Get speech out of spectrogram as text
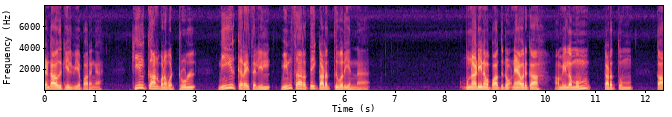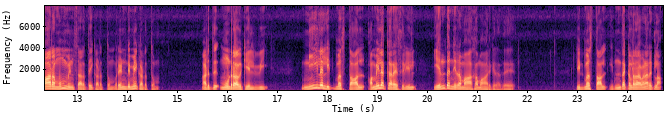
ரெண்டாவது கேள்வியை பாருங்கள் கீழ்காண்பனவற்றுள் நீர் கரைசலில் மின்சாரத்தை கடத்துவது என்ன? முன்னாடியே நம்ம பார்த்துட்டோம். ஞாபகம் இருக்கா? அமிலமும் கடத்தும் காரமும் மின்சாரத்தை கடத்தும் ரெண்டுமே கடத்தும். அடுத்து மூன்றாவது கேள்வி. நீல லிட்மஸ் தாள் அமில கரைசலில் எந்த நிறமாக மாறுகிறது? லிட்மஸ் தாள் எந்த கலராக வேணால் இருக்கலாம்.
